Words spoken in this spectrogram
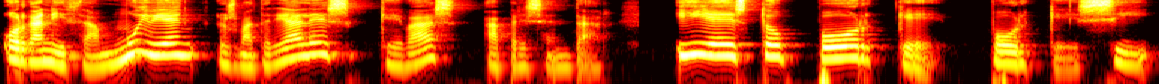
Organiza muy bien los materiales que vas a presentar. ¿Y esto por qué? Porque si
